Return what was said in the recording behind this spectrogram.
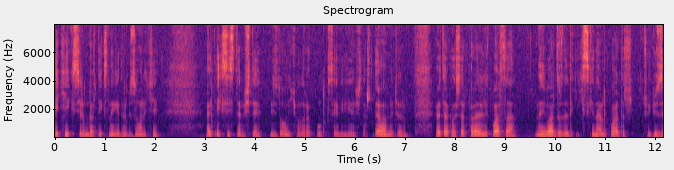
2x 24. x ne gelir bize? 12. Evet x istemişti. Biz de 12 olarak bulduk sevgili gençler. Devam ediyorum. Evet arkadaşlar paralellik varsa ne vardır dedik? İkizkenarlık vardır. Çünkü z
